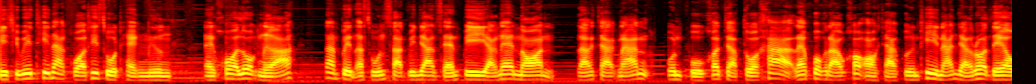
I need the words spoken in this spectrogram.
มีชีวิตที่น่ากลัวที่สุดแห่งหนึ่ง ในขั้วโลกเหนือ นั่นเป็นอสูรสัตว์วิญญาณแสนปีอย่างแน่นอน หลังจากนั้นคุณปู่ก็จับตัวข้าและพวกเราก็ออกจากพื้นที่นั้นอย่างรวดเร็ว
